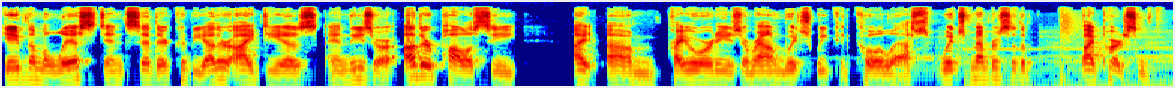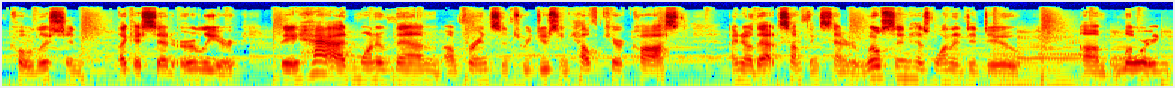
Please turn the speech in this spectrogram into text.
gave them a list and said there could be other ideas, and these are other policy um, priorities around which we could coalesce, which members of the bipartisan coalition, like I said earlier, they had. One of them, um, for instance, reducing healthcare costs. I know that's something Senator Wilson has wanted to do, um, lowering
